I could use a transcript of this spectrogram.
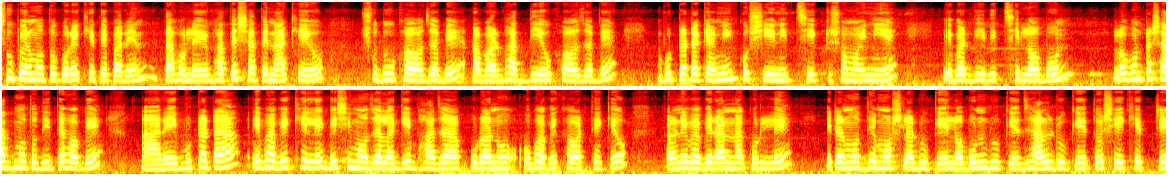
স্যুপের মতো করে খেতে পারেন। তাহলে ভাতের সাথে না খেয়েও শুধু খাওয়া যাবে, আবার ভাত দিয়েও খাওয়া যাবে। ভুট্টাটাকে আমি কষিয়ে নিচ্ছি একটু সময় নিয়ে। এবার দিয়ে দিচ্ছি লবণ। লবণটা স্বাদ মতো দিতে হবে। আর এই ভুট্টাটা এভাবে খেলে বেশি মজা লাগে ভাজা, পুরানো ওভাবে খাওয়ার থেকেও। কারণ এভাবে রান্না করলে এটার মধ্যে মশলা ঢুকে, লবণ ঢুকে, ঝাল ঢুকে, তো সেই ক্ষেত্রে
